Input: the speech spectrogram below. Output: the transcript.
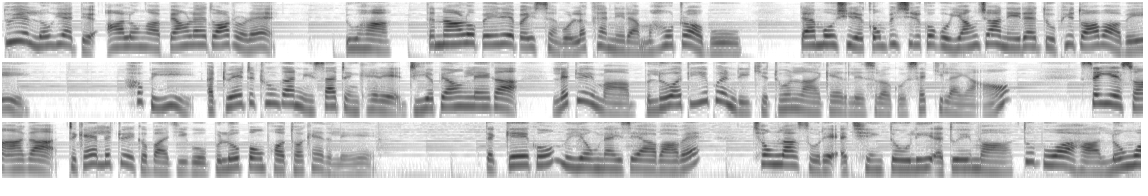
သူ့ရဲ့လောက်ရက်တဲ့အားလုံးကပြောင်းလဲသွားတော့တဲ့သူဟာတနာလို့ပေးတဲ့ပိတ်ဆံကိုလက်ခံနေတာမဟုတ်တော့ဘူးတန်မိုးရှိတဲ့ကုန်ပစ္စည်းတစ်ခုကိုရောင်းချနေတဲ့သူဖြစ်သွားပါပြီဟုတ်ပြီအတွဲတစ်ခုကနေစတင်ခဲ့တဲ့ဒီအပြောင်းလဲကလက်တွေမှာဘလို့အတီးပွင့်ဒီဖြစ်ထွန်းလာခဲ့တယ်လေဆိုတော့ကိုဆက်ကြည့်လိုက်ရအောင်စိတ်ရဲ့စွမ်းအားကတကယ်လက်တွေကဘာကြီးကိုဘလို့ပုံဖော်ထွက်ခဲ့တယ်လေ တကယ်ကိုမယုံနိုင်စရာပါပဲခြုံလောက်ဆိုတဲ့အချိန်တိုလေးအသွေးမှာသူ့ဘဝဟာလုံးဝ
